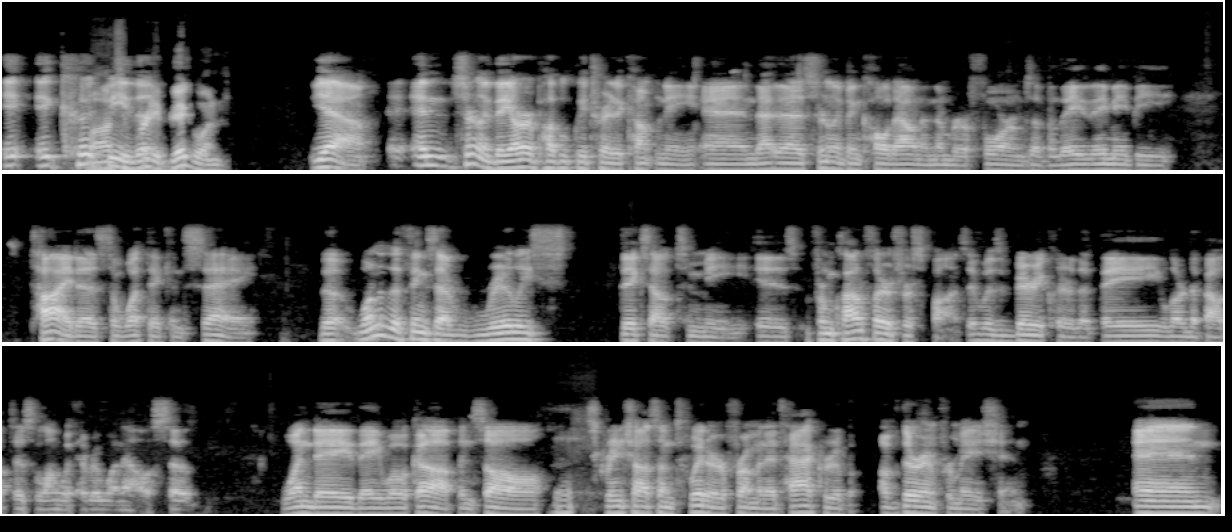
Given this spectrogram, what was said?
It it could well, be a pretty big one. Yeah, and certainly they are a publicly traded company, and that, that has certainly been called out in a number of forums. Of they they may be tied as to what they can say the one of the things that really sticks out to me is from Cloudflare's response. It was very clear that they learned about this along with everyone else. So one day they woke up and saw mm. screenshots on Twitter from an attack group of their information. And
